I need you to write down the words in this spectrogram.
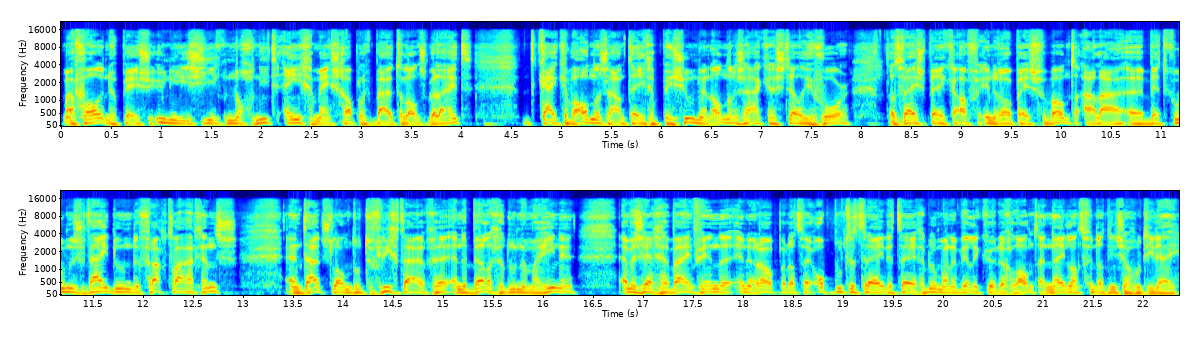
Maar vooral in de Europese Unie zie ik nog niet één gemeenschappelijk buitenlands beleid. Dat kijken we anders aan tegen pensioen en andere zaken. Stel je voor dat wij spreken af in Europees verband, à la uh, Bert Koenders. Wij doen de vrachtwagens en Duitsland doet de vliegtuigen en de Belgen doen de marine. En we zeggen, wij vinden in Europa dat wij op moeten treden tegen, noem maar een willekeurig land. En Nederland vindt dat niet zo'n goed idee.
